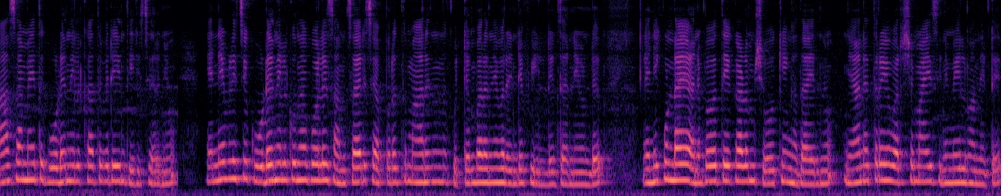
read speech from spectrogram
ആ സമയത്ത് കൂടെ നിൽക്കാത്തവരെയും തിരിച്ചറിഞ്ഞു. എന്നെ വിളിച്ച് കൂടെ നിൽക്കുന്ന പോലെ സംസാരിച്ച് അപ്പുറത്ത് മാറി നിന്ന് കുറ്റം പറഞ്ഞവർ എന്റെ ഫീൽഡിൽ തന്നെയുണ്ട്. എനിക്കുണ്ടായ അനുഭവത്തെക്കാളും ഷോക്കിംഗ് അതായിരുന്നു. ഞാൻ എത്രയോ വർഷമായി സിനിമയിൽ വന്നിട്ട്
